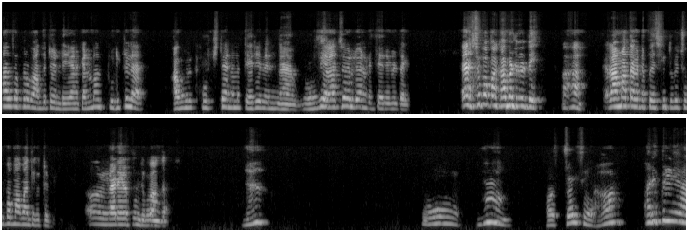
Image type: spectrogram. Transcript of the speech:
அதுக்கப்புறம் வந்துட்டேன்டி எனக்கு என்னமோ அது பிடிக்கல அவங்களுக்கு பிடிச்சிட்டா என்னமோ தெரியல. உறுதியாச்சும் இல்லையோ எனக்கு தெரியலடி ஏ சுப்பம்மா கமெண்ட் ராமாத்தா கிட்ட பேசிக்கிட்டு போய் சுப்பம்மா வந்துக்கிட்டு ஓ, இடையில புரிஞ்சுக்குவாங்க ஓ ம் அச்சா படிப்பில்லையா?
